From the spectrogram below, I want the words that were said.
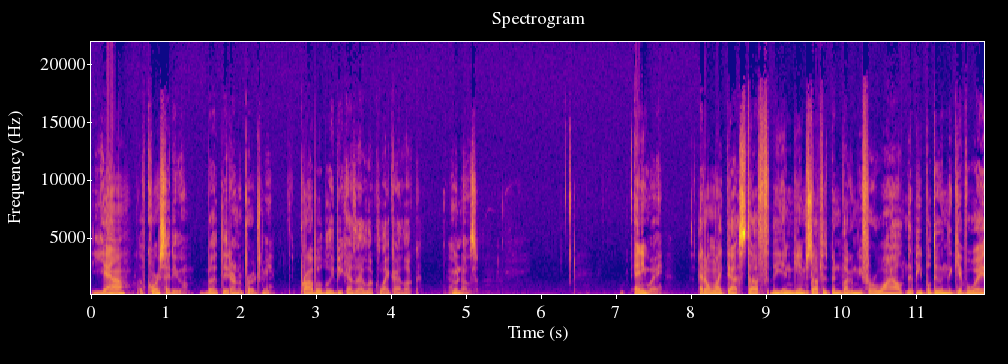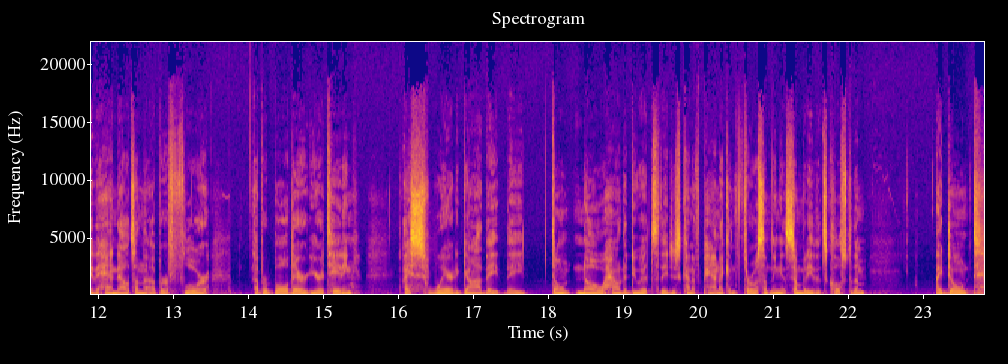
Yeah, of course I do, but they don't approach me. Probably because I look like I look. Who knows? Anyway, I don't like that stuff. The in game stuff has been bugging me for a while. The people doing the giveaway, the handouts on the upper floor, upper bowl, they're irritating. I swear to God, they, they don't know how to do it, so they just kind of panic and throw something at somebody that's close to them. I don't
